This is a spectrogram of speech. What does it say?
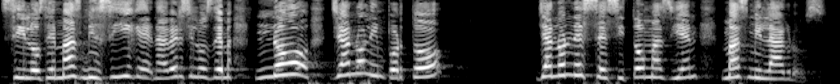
si los demás me siguen, a ver si los demás... No, ya no le importó, ya no necesitó más bien más milagros,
